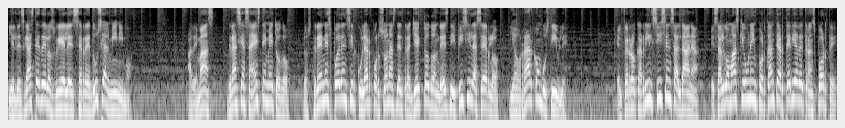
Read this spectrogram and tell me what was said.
y el desgaste de los rieles se reduce al mínimo. Además, gracias a este método, los trenes pueden circular por zonas del trayecto donde es difícil hacerlo y ahorrar combustible. El ferrocarril Sisen-Saldana es algo más que una importante arteria de transporte,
